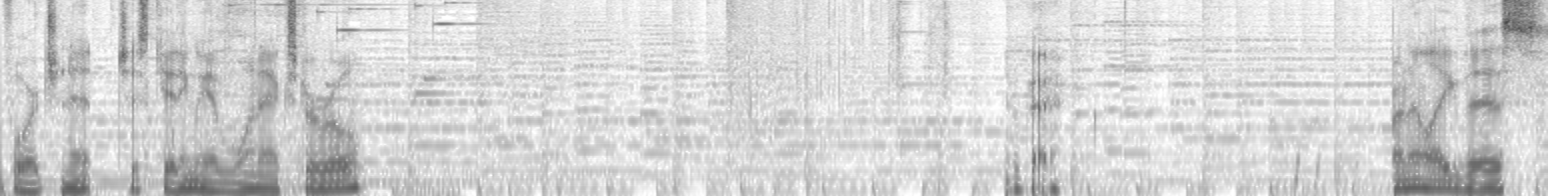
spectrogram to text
Unfortunate. Just kidding, we have one extra roll. Okay. Run it like this.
